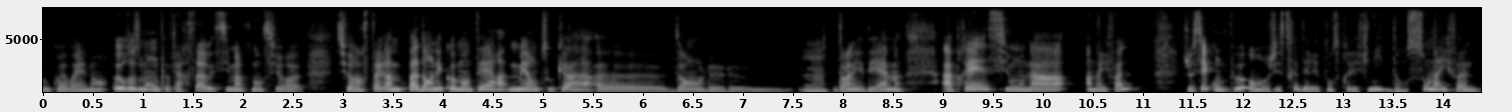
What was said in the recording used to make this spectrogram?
Donc ouais, ouais, non. Heureusement, on peut faire ça aussi maintenant sur, euh, sur Instagram, pas dans les commentaires, mais en tout cas euh, dans, le, mmh. dans les DM. Après, si on a un iPhone, je sais qu'on peut enregistrer des réponses prédéfinies dans son iPhone,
